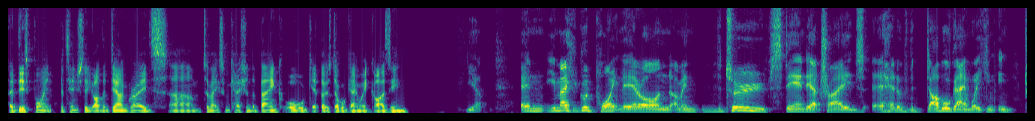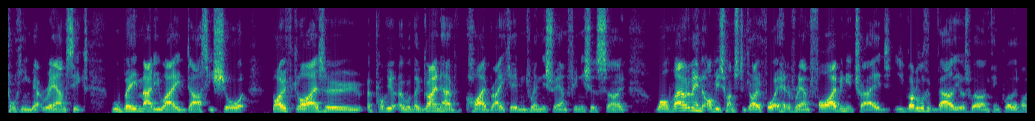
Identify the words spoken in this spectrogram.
at this point potentially either downgrades um, to make make some cash in the bank or get those double game week guys in. Yeah. And you make a good point there on, I mean, the two standout trades ahead of the double game week in, in talking about round six will be Matty Wade, Darcy Short. Both guys who are probably, well, they're going to have high break evens when this round finishes. So while they would have been the obvious ones to go for ahead of round five in your trades, you've got to look at value as well and think, well, if I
